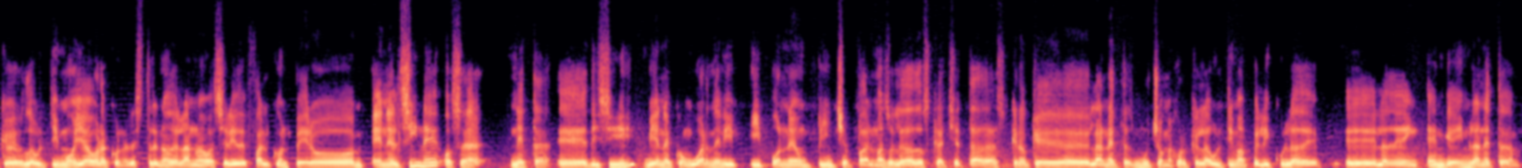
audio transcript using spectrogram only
que es lo último y ahora con el estreno de la nueva serie de Falcon, pero en el cine, o sea, neta, eh, DC viene con Warner y, y, pone un pinche palmazo, le da dos cachetadas. Creo que la neta es mucho mejor que la última película de eh, la de Endgame. La neta,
